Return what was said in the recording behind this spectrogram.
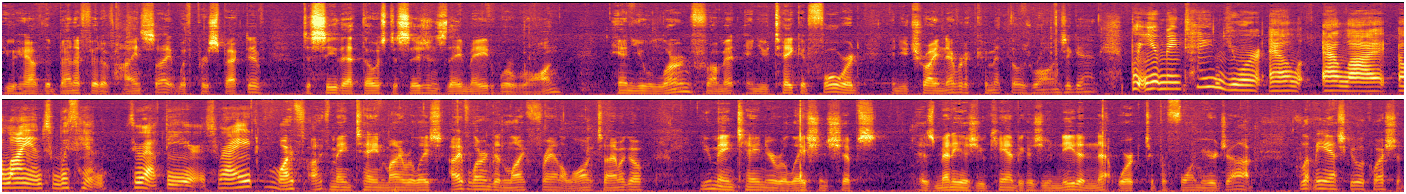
you have the benefit of hindsight with perspective to see that those decisions they made were wrong, and you learn from it and you take it forward and you try never to commit those wrongs again. But you maintained your al- ally alliance with him throughout the years, right? Oh, I've, I've maintained my relation. I've learned in life, Fran, a long time ago, you maintain your relationships as many as you can because you need a network to perform your job. Let me ask you a question.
